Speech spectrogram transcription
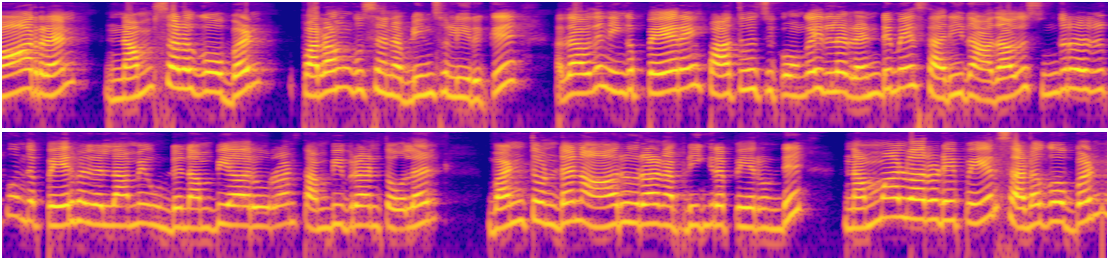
மாறன் நம் சடகோபன் பராங்குசன் அப்படின்னு சொல்லி இருக்கு. அதாவது நீங்க பெயரையும் பார்த்து வச்சுக்கோங்க. இதுல ரெண்டுமே சரிதான். அதாவது சுந்தரருக்கும் இந்த பெயர்கள் எல்லாமே உண்டு. நம்பியாரூரான் தம்பிபிரான் தோழர் வன் தொண்டன் ஆரூரான் அப்படிங்கிற பெயர் உண்டு. நம்மாழ்வாருடைய பெயர் சடகோபன்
